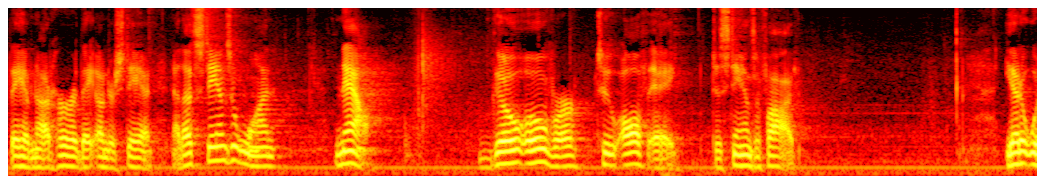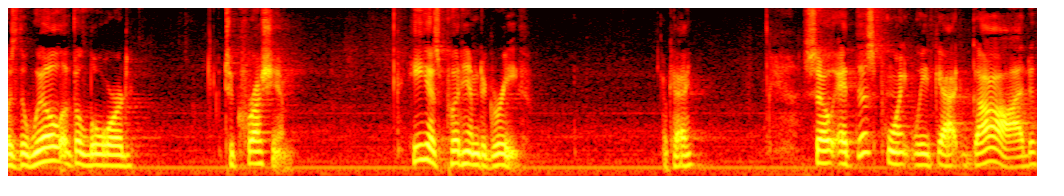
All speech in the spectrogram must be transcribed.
they have not heard they understand. Now that's stanza one. Now, go over to off A, to stanza five. Yet it was the will of the Lord to crush him. He has put him to grief. Okay? So at this point, we've got God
